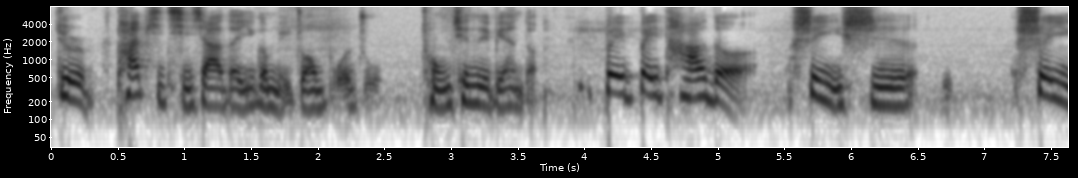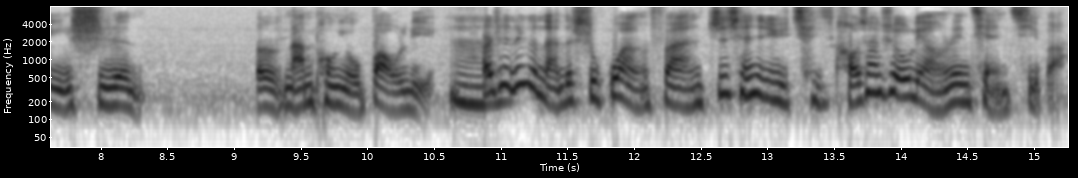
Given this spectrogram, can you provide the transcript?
就是 Papi 旗下的一个美妆博主，重庆那边的，被被他的摄影师摄影师呃男朋友暴力，嗯，而且那个男的是惯犯，之前与前好像是有两任前妻吧，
